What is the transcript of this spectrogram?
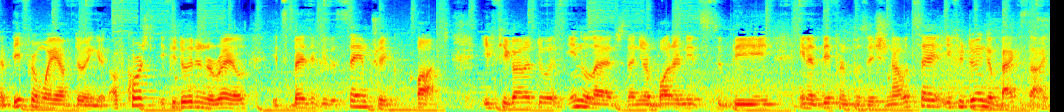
a different way of doing it. Of course, if you do it in the rail, it's basically the same trick, but if you're gonna do it in a ledge, then your body needs to be in a different position. I would say if you're doing a backside,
